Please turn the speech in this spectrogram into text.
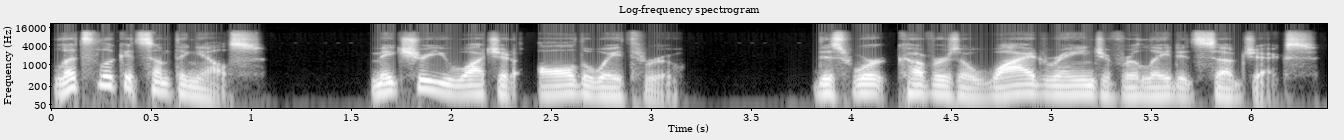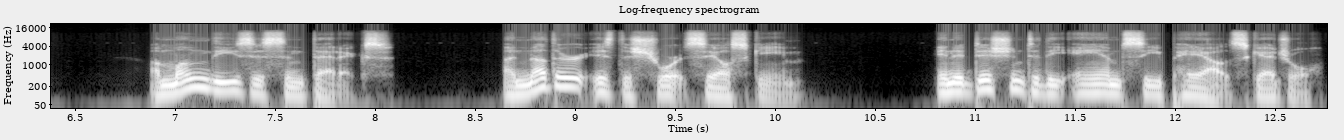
Let's look at something else. Make sure you watch it all the way through. This work covers a wide range of related subjects. Among these is synthetics. Another is the short sale scheme, in addition to the AMC payout schedule.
